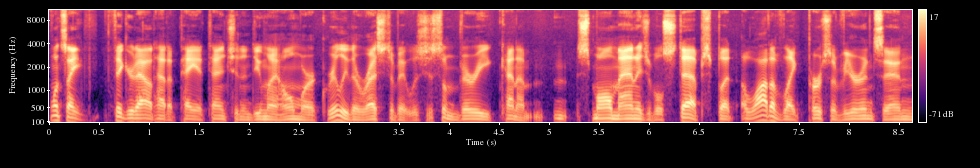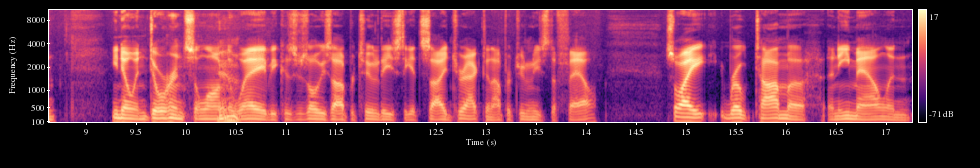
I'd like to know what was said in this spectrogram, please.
once I figured out how to pay attention and do my homework, really the rest of it was just some very kind of small, manageable steps, but a lot of like perseverance and, you know, endurance along yeah. the way because there's always opportunities to get sidetracked and opportunities to fail. So I wrote Tom a, an email and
